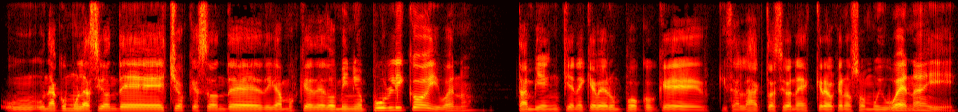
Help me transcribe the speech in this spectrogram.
un- una acumulación de hechos que son de, digamos que de dominio público y bueno, también tiene que ver un poco que quizás las actuaciones creo que no son muy buenas y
